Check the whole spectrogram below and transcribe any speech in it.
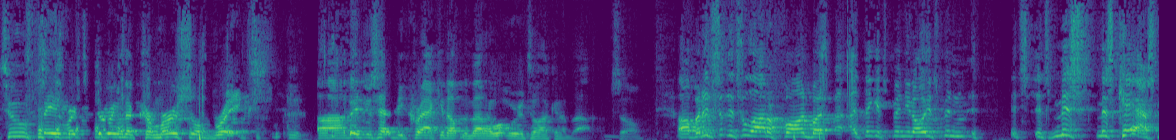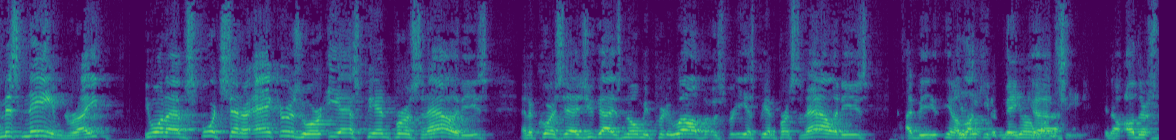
two favorites during the commercial breaks, uh, they just had me cracking up no matter what we were talking about. So, uh, but it's it's a lot of fun. But I think it's been, you know, it's been it's it's mis, miscast, misnamed, right? You want to have Sports Center anchors or ESPN personalities. And of course, as you guys know me pretty well, if it was for ESPN personalities, I'd be you know You're- lucky to make uh, you know others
